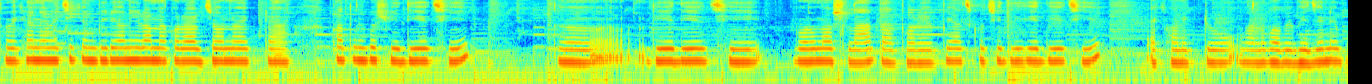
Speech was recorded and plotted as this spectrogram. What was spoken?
তো এখানে আমি চিকেন বিরিয়ানি রান্না করার জন্য একটা পাতিল বসিয়ে দিয়েছি। তো দিয়ে দিয়েছি গরম মশলা, তারপরে পেঁয়াজ কুচি দিয়ে দিয়েছি। এখন একটু ভালোভাবে ভেজে নেব।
